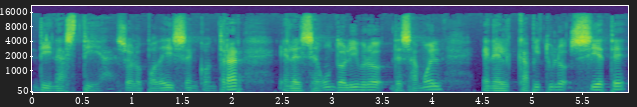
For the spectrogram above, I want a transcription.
dinastía. Eso lo podéis encontrar en el segundo libro de Samuel, en el capítulo 7,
